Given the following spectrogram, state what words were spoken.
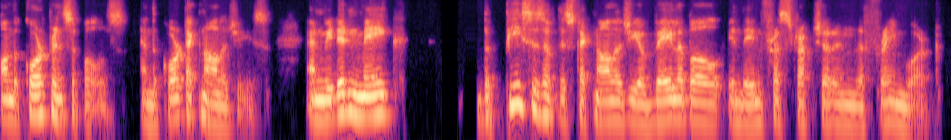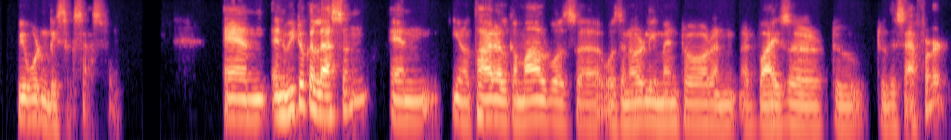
on the core principles and the core technologies, and we didn't make the pieces of this technology available in the infrastructure in the framework, we wouldn't be successful. And, and we took a lesson and you know Taher Elgamal was uh, was an early mentor and advisor to to this effort,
